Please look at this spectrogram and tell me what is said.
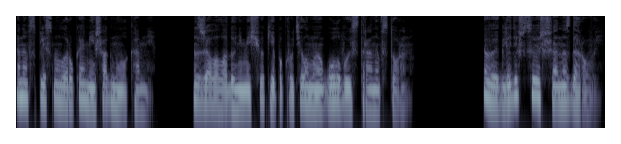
Она всплеснула руками и шагнула ко мне. Сжала ладонями щеки и покрутила мою голову из стороны в сторону. «Выглядишь совершенно здоровой».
